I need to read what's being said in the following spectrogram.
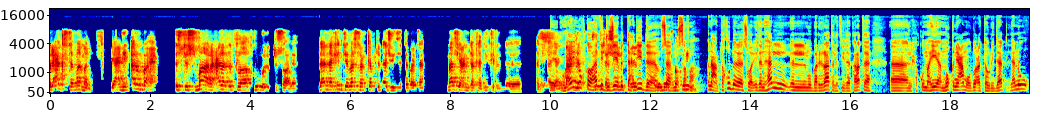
بالعكس تماما. يعني أربح استثمار على الإطلاق هو الاتصالات لأنك أنت بس ركبت الأجهزة تبعتها. ما في عندك هذيك يعني وهي النقطة وهذه الجزئية بالتحديد أستاذ مصطفى. نعم تقودنا إلى سؤال. إذا هل المبررات التي ذكرتها آه، الحكومة هي مقنعة موضوع التوريدات؟ لأنه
